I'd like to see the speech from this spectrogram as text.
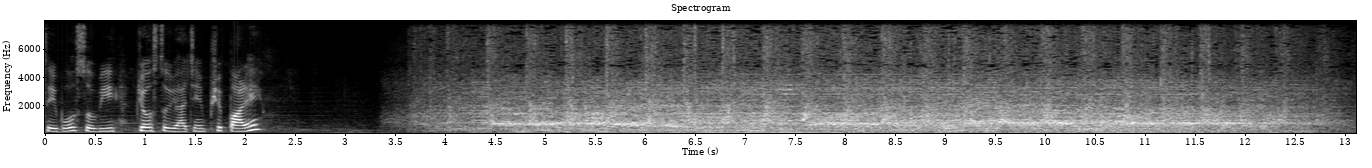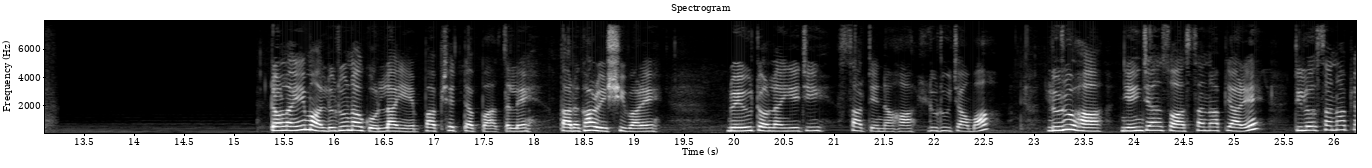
စေဖို့ဆိုပြီးပြောဆိုရခြင်းဖြစ်ပါတယ်တော်လိုင်းမှာလူတို့နောက်ကိုလိုက်ရင်ဘာဖြစ်တတ်ပါသလဲတာတကားတွေရှိပါတယ်။ ຫນွေဦးတော်လန်ရေးကြီးစတင်တာဟာလူထုကြောင့်ပါလူထုဟာငြိမ်းချမ်းစွာဆန္ဒပြတယ်ဒီလိုဆန္ဒပြ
